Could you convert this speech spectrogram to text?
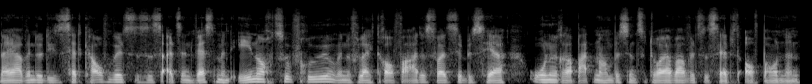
naja, wenn du dieses Set kaufen willst, ist es als Investment eh noch zu früh. Wenn du vielleicht drauf wartest, weil es dir bisher ohne Rabatt noch ein bisschen zu teuer war, willst du es selbst aufbauen, dann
